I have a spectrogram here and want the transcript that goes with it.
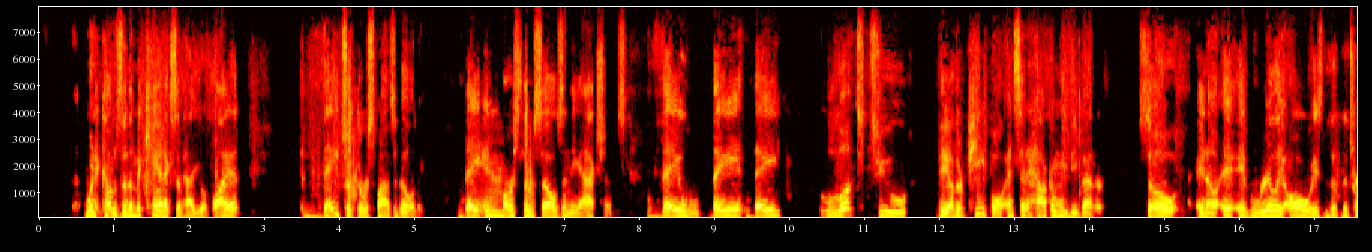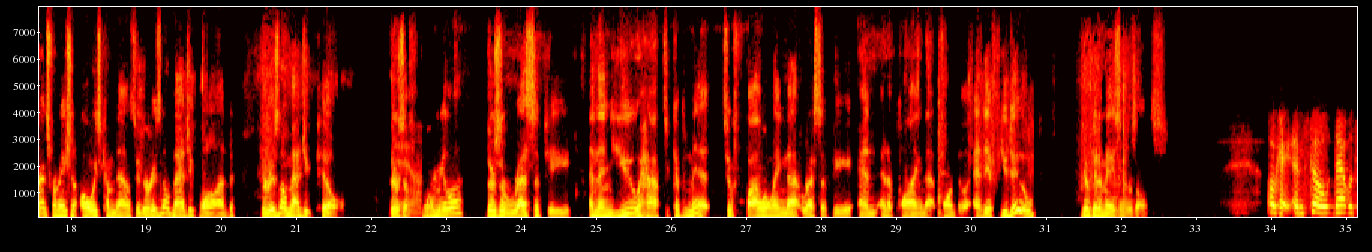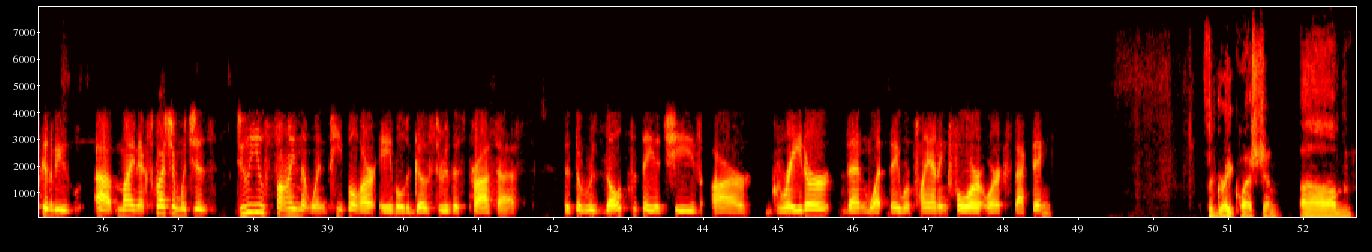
when it comes to the mechanics of how you apply it. They took the responsibility. They Yeah. immersed themselves in the actions. They they they looked to the other people and said, "How can we be better?" So you know, it, it really always the, the transformation always comes down to there is no magic wand, there is no magic pill. There's Yeah. a formula, there's a recipe, and then you have to commit to following that recipe and and applying that formula. And if you do, you'll get amazing results. Okay, and so that was going to be uh, my next question, which is Do you find that when people are able to go through this process, that the results that they achieve are greater than what they were planning for or expecting? It's a great question. Um,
